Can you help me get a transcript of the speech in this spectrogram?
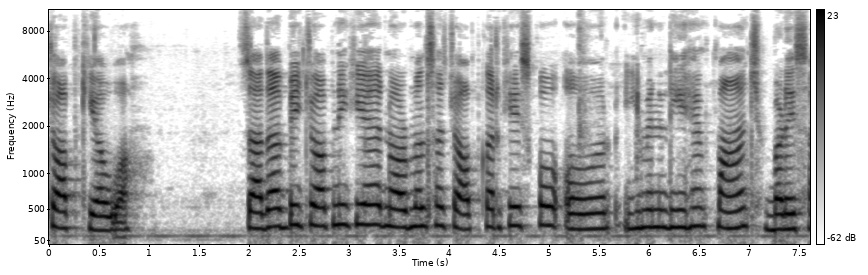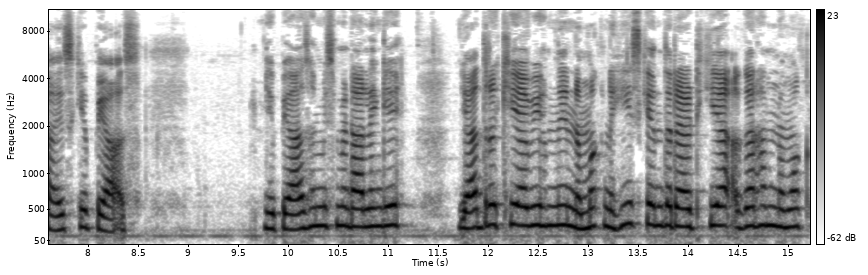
चॉप किया हुआ। ज़्यादा भी चॉप नहीं किया, नॉर्मल सा चॉप करके इसको, और ये मैंने लिए हैं पाँच बड़े साइज़ के प्याज। ये प्याज हम इसमें डालेंगे। याद रखिए, अभी हमने नमक नहीं इसके अंदर ऐड किया। अगर हम नमक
